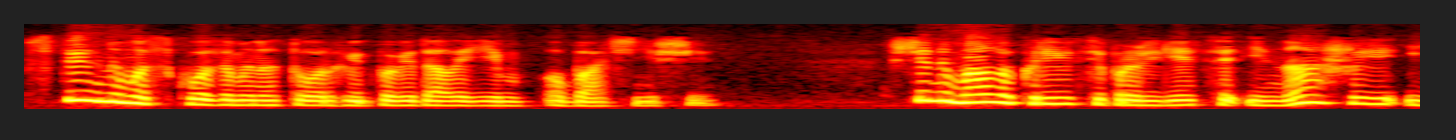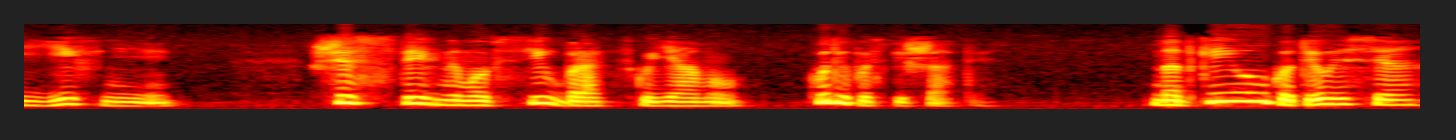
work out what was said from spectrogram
Встигнемо з козами на торг, відповідали їм обачніші. Ще немало крівці прольється і нашої, і їхньої. Ще стигнемо всі в братську яму. Куди поспішати? Над Києвом котилися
